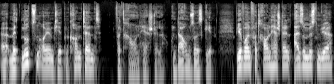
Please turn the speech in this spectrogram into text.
äh, mit nutzenorientierten Content Vertrauen herstelle. Und darum soll es gehen. Wir wollen Vertrauen herstellen, also müssen wir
